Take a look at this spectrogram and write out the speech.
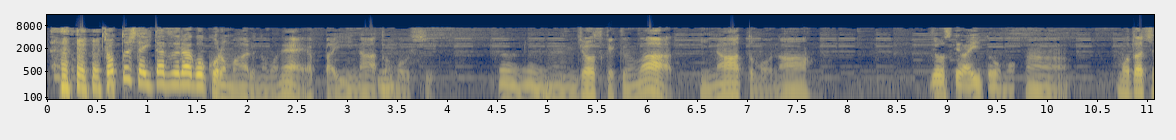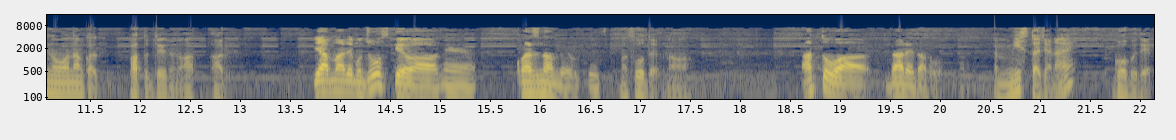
ちょっとしたいたずら心もあるのもね、やっぱいいなと思うし、うんう。うんん、ジョースケくんはいいなと思うなジョースケはいいと思う。うん。もたちのなんか、パッと出るのあある？いや、まあでも、ジョースケはね、同じなんだよ。まあそうだよな。あとは、誰だろう。ミスターじゃない？五部で。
